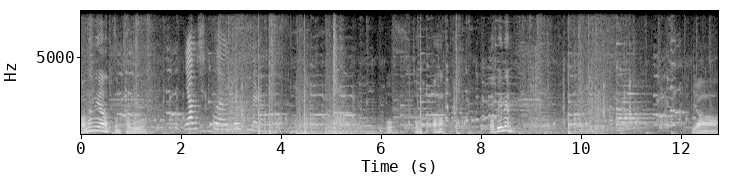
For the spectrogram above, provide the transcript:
Bana niye attın tavuğu? Yanlışlıkla özür dilerim. Of, tavuk. Aha. O benim. Ya.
